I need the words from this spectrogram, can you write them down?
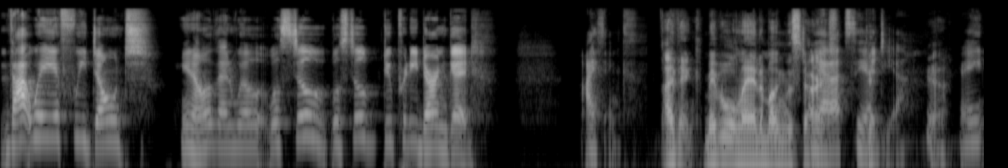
That way if we don't, you know, then we'll we'll still we'll still do pretty darn good. I think. I think maybe we'll land among the stars. Yeah, that's the idea. Yeah. Right?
